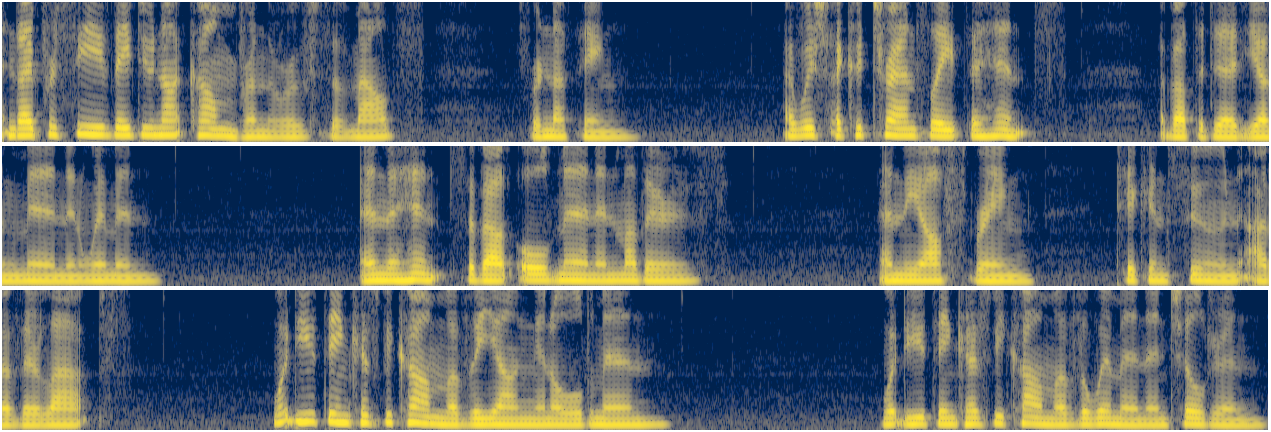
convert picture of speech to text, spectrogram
and I perceive they do not come from the roofs of mouths for nothing. I wish I could translate the hints about the dead young men and women, and the hints about old men and mothers, and the offspring taken soon out of their laps. What do you think has become of the young and old men? What do you think has become of the women and children?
